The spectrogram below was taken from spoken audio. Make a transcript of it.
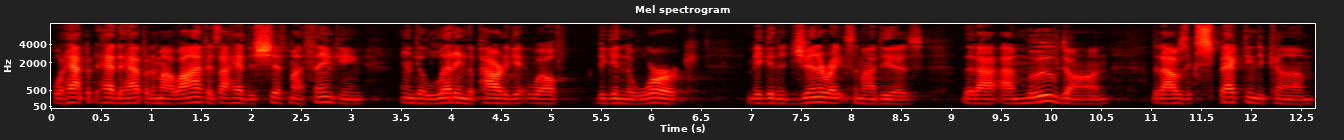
what happened, had to happen in my life is I had to shift my thinking into letting the power to get wealth begin to work, begin to generate some ideas that I, I moved on, that I was expecting to come,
